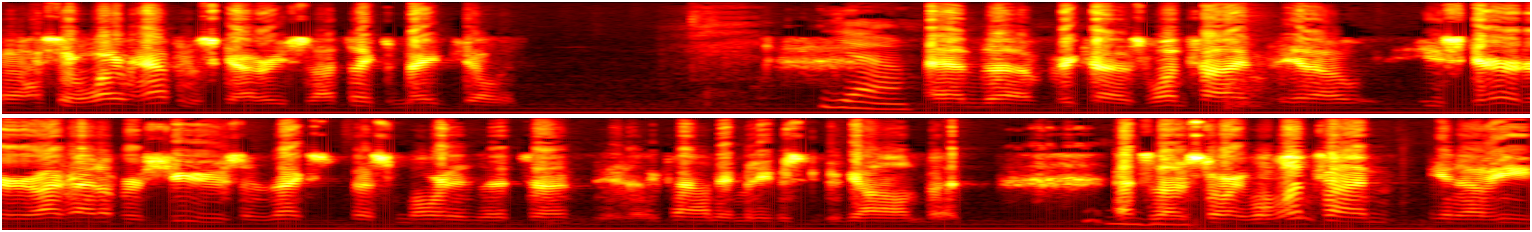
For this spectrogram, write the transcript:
uh, I said, well, whatever happened to Scatter? He said, I think the maid killed him. yeah. And uh, because one time, you know, he scared her right out of her shoes, and the next this morning that uh, you know, he found him and he was gone. But that's another story. Well, one time, you know, he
